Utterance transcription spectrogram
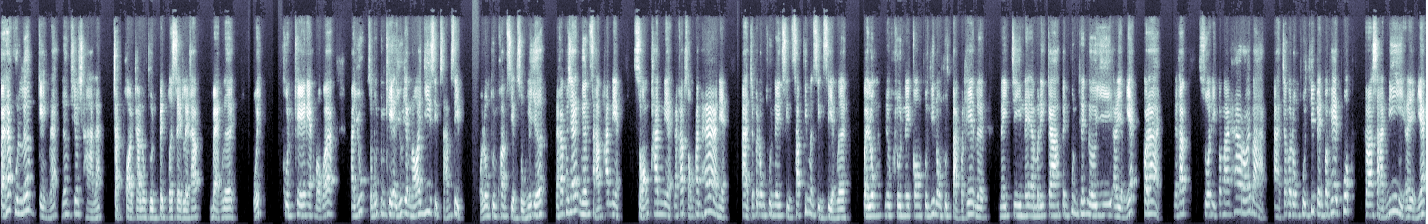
แต่ถ้าคุณเริ่มเก่งแล้วเริ่มเชี่ยวชาญแล้วจัดพอร์ตการลงทุนเป็นเปอร์เซ็นต์เลยครับ แบ่งเลยโอ้ยคุณเคเนี่ยบอกว่าอายุสมมติคุณเคอายุยังน้อย 20 30ผมลงทุนความเสี่ยงสูงเยอะๆนะครับเพราะฉะนั้นเงิน 3,000เนี่ย 2,000เนี่ยนะครับ2,500เนี่ยอาจจะไปลงทุนในสินทรัพย์ที่มันสิ่งเสี่ยงเลย ไปลงทุนในกองทุนที่ลงทุนต่างประเทศเลย ในจีนในอเมริกาเป็นหุ้นเทคโนโลยีอะไรอย่างเงี้ยก็ได้นะครับส่วนอีกประมาณ 500 บาท อาจจะมาลงทุนที่เป็นประเภทพวกตราสารหนี้อะไรอย่างเงี้ย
